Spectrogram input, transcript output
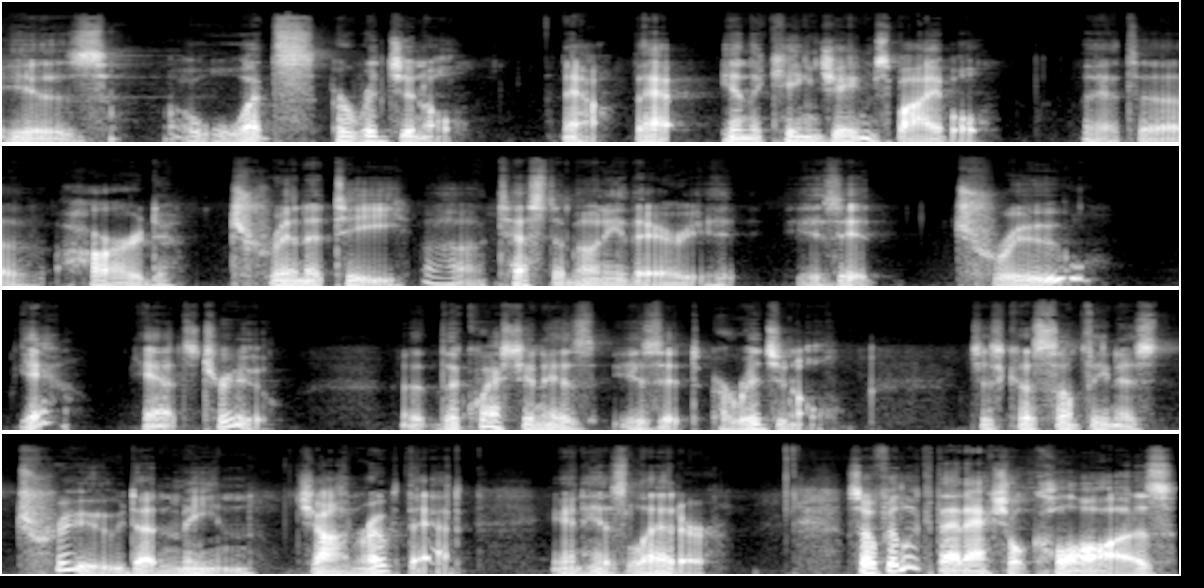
is what's original. Now, that in the King James Bible, that uh, hard Trinity uh, testimony there, is it true? Yeah, yeah, it's true. The question is, is it original? Just because something is true doesn't mean John wrote that in his letter. So if we look at that actual clause,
